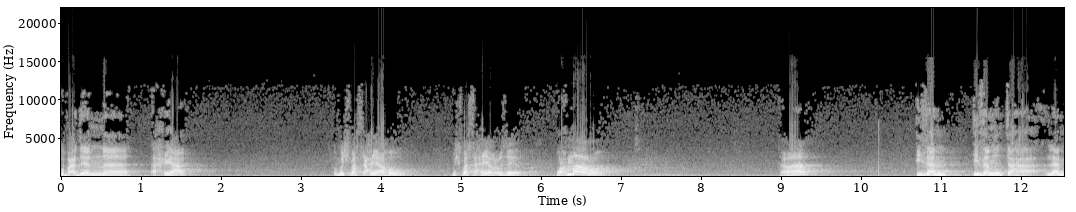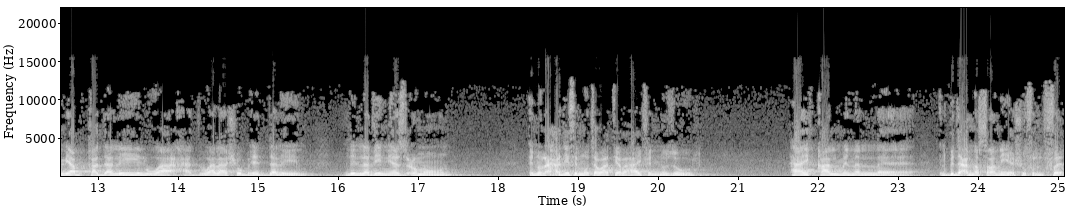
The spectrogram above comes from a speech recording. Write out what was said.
وبعدين احياه ومش بس احياه هو. مش بس أحياء العزير. وحماره تمام؟ اذا اذا انتهى. لم يبقى دليل واحد ولا شبه الدليل للذين يزعمون إنه الأحاديث المتواترة هاي في النزول هاي قال من البدع النصرانية شوف الف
